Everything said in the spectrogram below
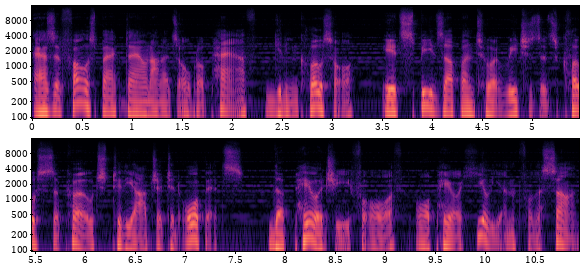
As it falls back down on its orbital path, getting closer, it speeds up until it reaches its closest approach to the object it orbits, the perigee for Earth or perihelion for the Sun.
